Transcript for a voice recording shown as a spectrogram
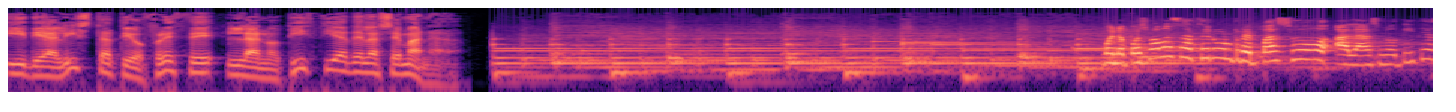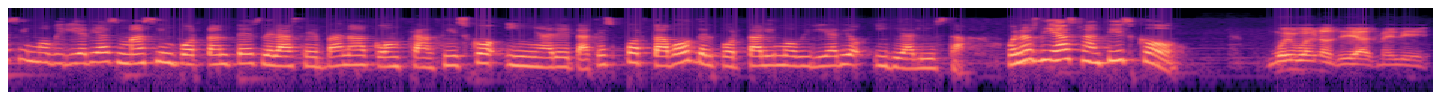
Idealista te ofrece la noticia de la semana. Bueno, pues vamos a hacer un repaso a las noticias inmobiliarias más importantes de la semana con Francisco Iñareta, que es portavoz del portal inmobiliario Idealista. Buenos días, Francisco. Muy buenos días, Meli.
